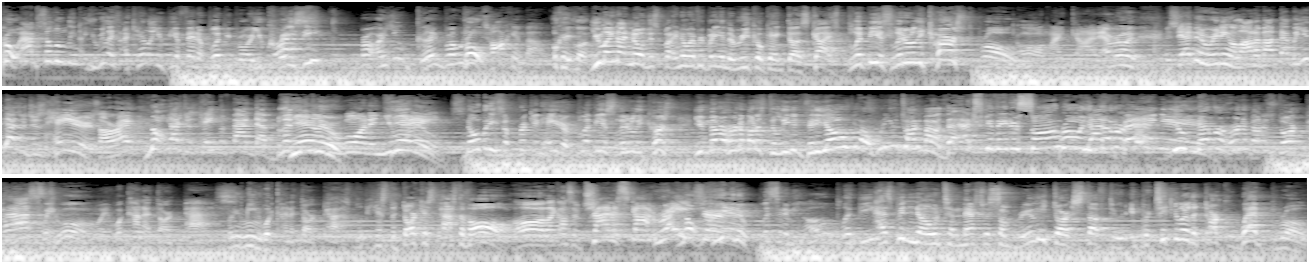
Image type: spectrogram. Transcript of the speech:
Bro, absolutely not. You realize I can't let you be a fan of Blippi, bro. Are you crazy? Bro, are you good, bro? What Bro. are you talking about? Okay, look, you might not know this, but I know everybody in the Rico gang does. Guys, Blippi is literally cursed, bro. Oh my god, everyone. You see, I've been reading a lot about that, but you guys are just haters, alright? No. You guys just hate the fact that Blippi's Keanu. number one and you Keanu. ain't. Nobody's a freaking hater. Blippi is literally cursed. You've never heard about his deleted video? Yo, what are you talking about? The excavator song? Bro, you That's past? Wait, whoa, whoa, wait, what kind of dark past? What do you mean, what kind of dark past? Blippi has the darkest past of all. Oh, like on some Travis Scott Ranger. No, Keanu, listen to me. Oh? Blippi has been known to mess with some really dark stuff, dude. In particular, the dark web, bro.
